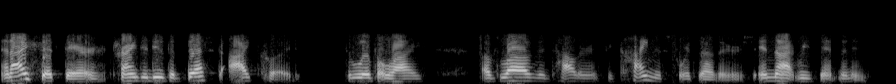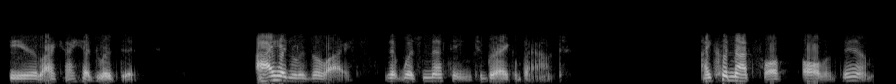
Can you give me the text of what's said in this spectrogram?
and I sat there trying to do the best I could to live a life of love and tolerance and kindness towards others and not resentment and fear like I had lived it. I had lived a life that was nothing to brag about. I could not fault all of them.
